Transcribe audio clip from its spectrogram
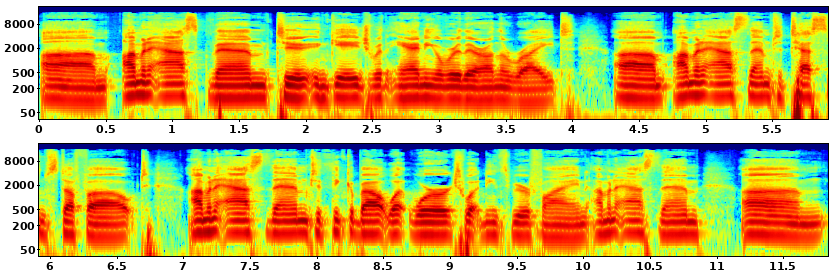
Um, I'm going to ask them to engage with Annie over there on the right. Um, I'm going to ask them to test some stuff out. I'm going to ask them to think about what works, what needs to be refined. I'm going to ask them, um,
